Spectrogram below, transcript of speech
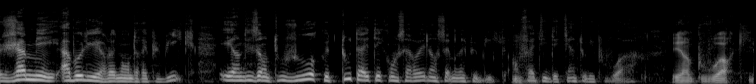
jamais abolir le nom de République et en disant toujours que tout a été conservé dans l'ancienne République. En fait, il détient tous les pouvoirs. Et un pouvoir qui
